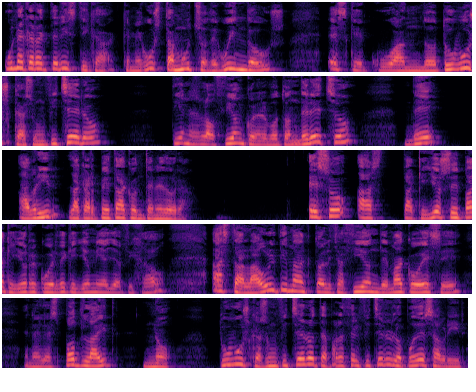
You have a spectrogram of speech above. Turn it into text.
Una característica que me gusta mucho de Windows es que cuando tú buscas un fichero, tienes la opción con el botón derecho de abrir la carpeta contenedora. Eso hasta que yo sepa, que yo recuerde, que yo me haya fijado, hasta la última actualización de macOS en el Spotlight, no. Tú buscas un fichero, te aparece el fichero y lo puedes abrir,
